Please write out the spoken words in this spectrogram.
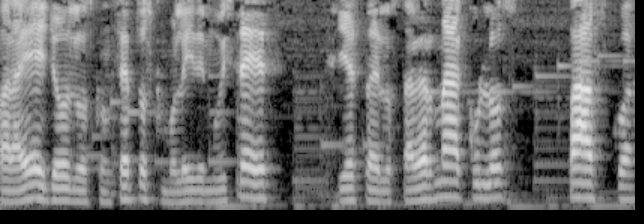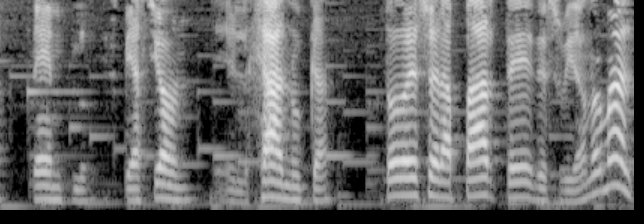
para ellos, los conceptos como ley de Moisés, fiesta de los tabernáculos, Pascua, templo, expiación, el Hanukkah, todo eso era parte de su vida normal.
